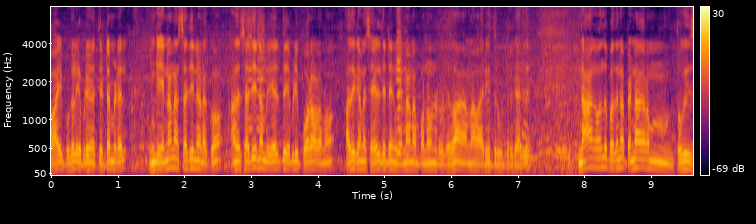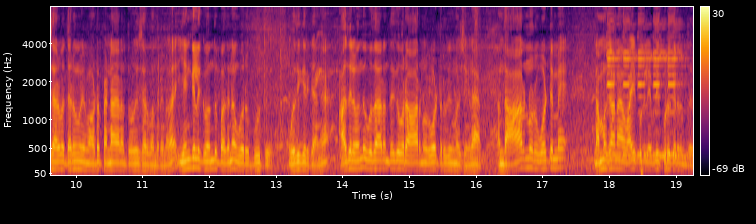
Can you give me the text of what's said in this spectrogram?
வாய்ப்புகள் எப்படி திட்டமிடல் இங்கே என்னென்ன சதி நடக்கும் அந்த சதி நம்ம எடுத்து எப்படி போராடணும் அதுக்கான செயல் திட்டங்கள் என்னென்ன பண்ணணுன்றது தான் நம்ம அறிவித்து விட்டுருக்காது நாங்கள் வந்து பார்த்தீங்கன்னா பெண்ணாகரம் தொகுதி சார்பாக தருமபுரி மாவட்டம் பெண்ணாகரம் தொகுதி சார்பாக வந்துருக்கனால எங்களுக்கு வந்து பார்த்தீங்கன்னா ஒரு பூத்து ஒதுக்கியிருக்காங்க. அதில் வந்து உதாரணத்துக்கு ஒரு அறநூறு ஓட்டு இருக்குன்னு வச்சுங்களேன் அந்த ஆறுநூறு ஓட்டுமே நமக்கான வாய்ப்புகள் எப்படி கொடுக்குறது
